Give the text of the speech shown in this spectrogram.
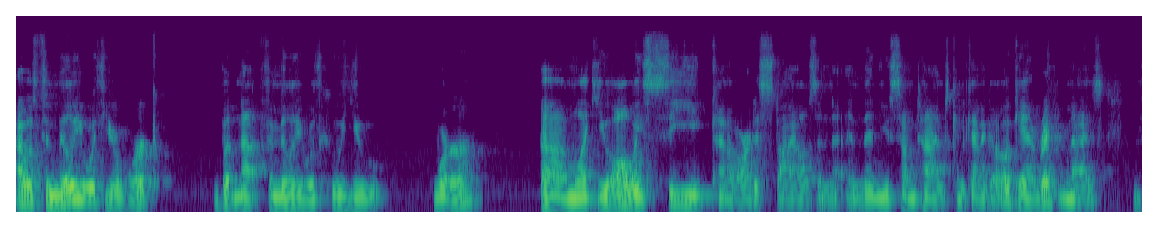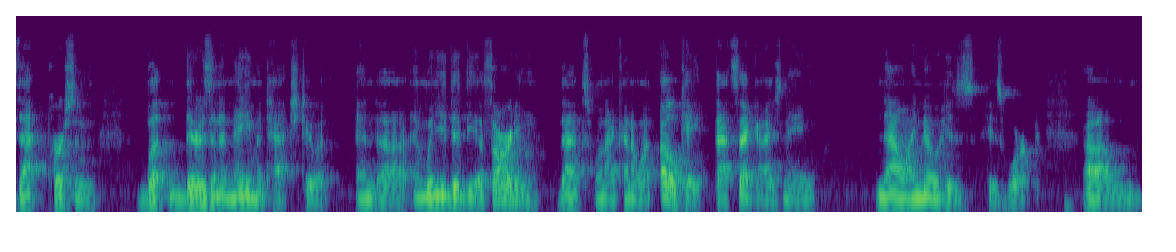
I was familiar with your work, but not familiar with who you were. Um, like you always see kind of artist styles, and and then you sometimes can kind of go, okay, I recognize that person, but there isn't a name attached to it. And uh, and when you did the authority, that's when I kind of went, oh, okay, that's that guy's name. Now I know his his work. Um,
